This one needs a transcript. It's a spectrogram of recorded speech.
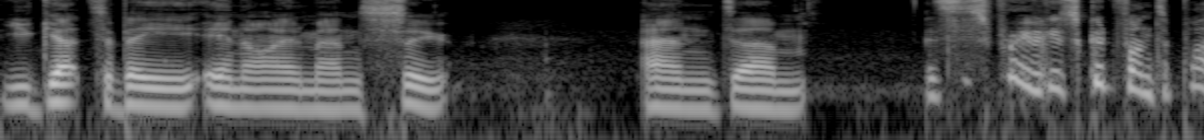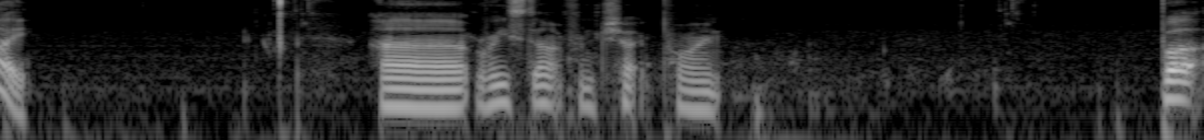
You get to be in Iron Man's suit, and um, it's it's pretty it's good fun to play. Uh, restart from checkpoint, but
